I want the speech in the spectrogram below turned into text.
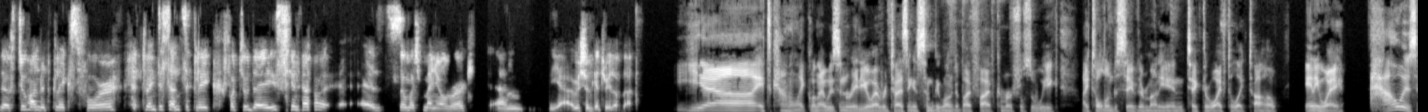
Those 200 clicks for 20 cents a click for two days you know it's so much manual work. And yeah we should get rid of that. Yeah it's kind of like when i was in radio advertising and somebody wanted to buy five commercials a week i told them to save their money and take their wife to lake tahoe. Anyway how is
